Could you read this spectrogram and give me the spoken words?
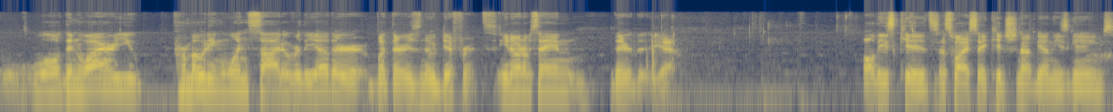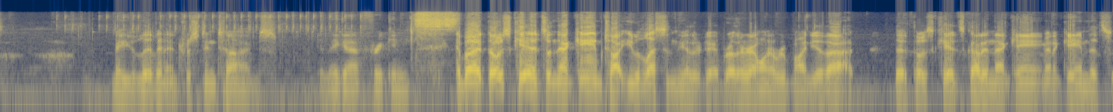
well, then why are you promoting one side over the other, but there is no difference? You know what I'm saying? There, yeah. All these kids. That's why I say kids should not be on these games. May you live in interesting times. And they got freaking. But those kids in that game taught you a lesson the other day, brother. I want to remind you of that. That those kids got in that game, in a game that's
